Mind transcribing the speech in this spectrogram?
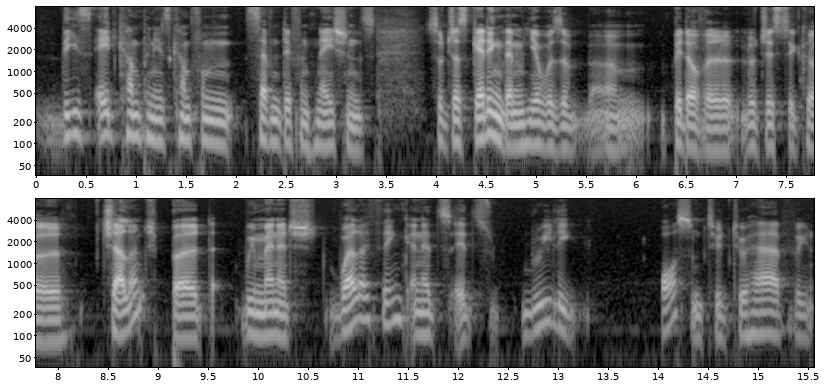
these eight companies come from seven different nations. So just getting them here was a um, bit of a logistical challenge, but we managed well, I think, and it's it's really awesome to to have you know,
